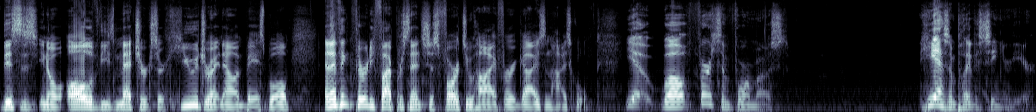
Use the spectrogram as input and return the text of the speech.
This is, you know, all of these metrics are huge right now in baseball. And I think 35% is just far too high for a guy who's in high school. Yeah, well, first and foremost, he hasn't played his senior year.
